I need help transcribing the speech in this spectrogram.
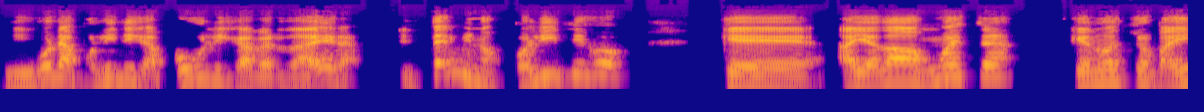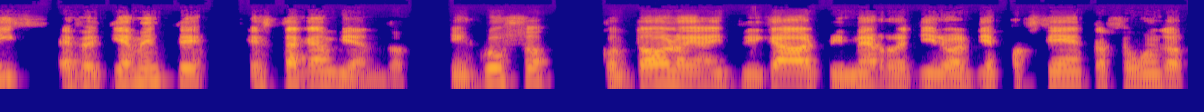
ninguna política pública verdadera, en términos políticos, que haya dado muestra que nuestro país efectivamente está cambiando. Incluso con todo lo que ha implicado el primer retiro del 10%, el segundo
